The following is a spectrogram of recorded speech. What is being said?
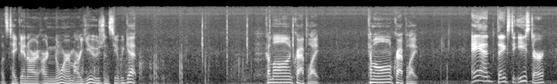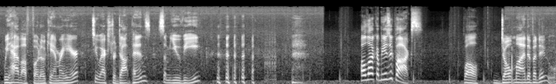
let's take in our, our norm, our huge, and see what we get. Come on, crap light. Come on, crap light. And thanks to Easter, we have a photo camera here, two extra dot pens, some UV. oh, look, a music box. Well, don't mind if I do.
